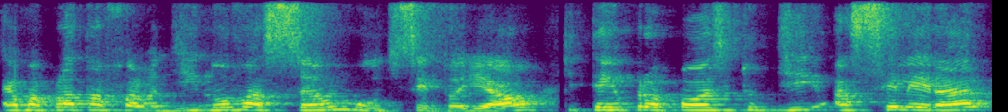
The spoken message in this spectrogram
é uma plataforma de inovação multissetorial que tem o propósito de acelerar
